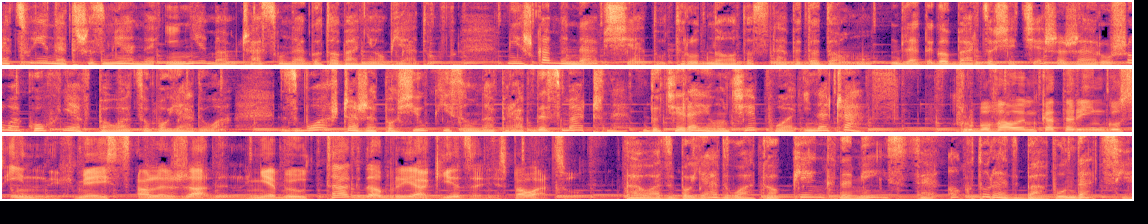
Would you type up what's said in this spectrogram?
Pracuję na trzy zmiany i nie mam czasu na gotowanie obiadów. Mieszkamy na wsi, a tu trudno o dostawy do domu. Dlatego bardzo się cieszę, że ruszyła kuchnia w Pałacu Bojadła. Zwłaszcza, że posiłki są naprawdę smaczne, docierają ciepłe i na czas. Próbowałem cateringu z innych miejsc, ale żaden nie był tak dobry jak jedzenie z pałacu. Pałac Bojadła to piękne miejsce, o które dba fundacja.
